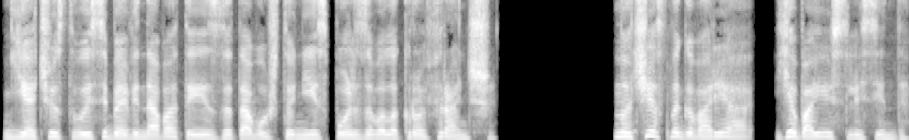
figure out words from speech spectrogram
Я чувствую себя виноватой из-за того, что не использовала кровь раньше. Но, честно говоря, я боюсь Люсинда.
